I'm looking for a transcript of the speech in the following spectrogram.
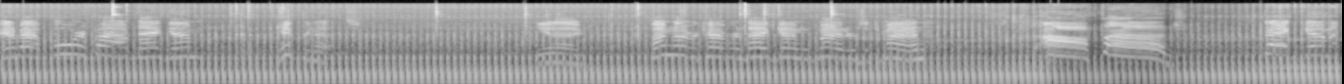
and about four or five daggum hickory nuts. You know, if I'm not recovering daggum miners at the mine, oh fudge! Dadgummit!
